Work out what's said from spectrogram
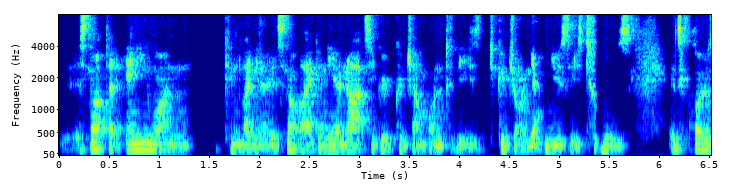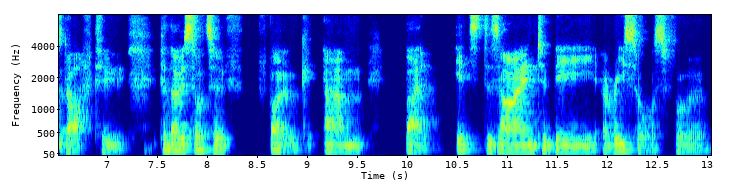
it's not that anyone can like you know it's not like a neo-Nazi group could jump onto these could join yeah. and use these tools. It's closed off to to those sorts of folk. Um, but it's designed to be a resource for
